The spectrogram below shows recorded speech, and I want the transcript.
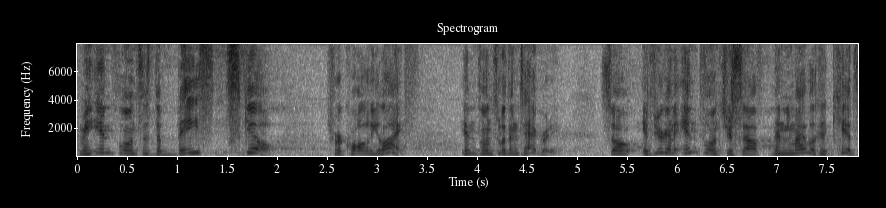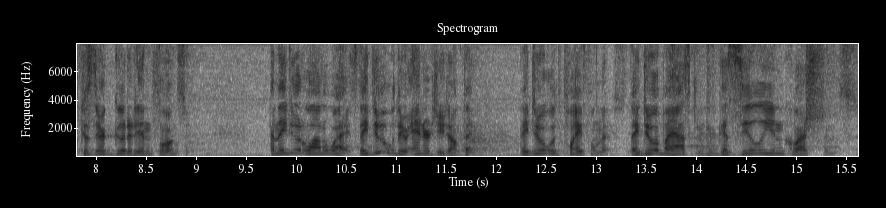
I mean, influence is the base skill for quality life. Influence with integrity. So if you're going to influence yourself, then you might look at kids because they're good at influencing. And they do it a lot of ways. They do it with their energy, don't they? They do it with playfulness. They do it by asking a gazillion questions.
